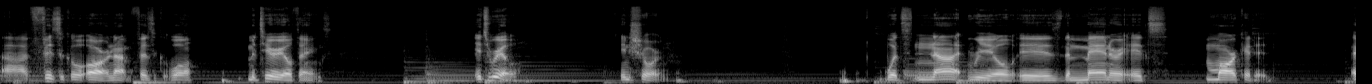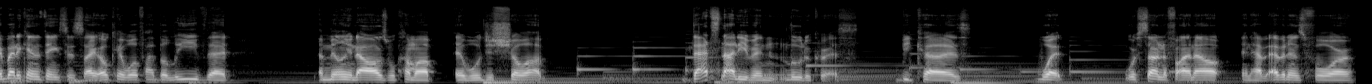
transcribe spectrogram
uh, physical or not physical, well, material things. It's real, in short. What's not real is the manner it's marketed. Everybody kind of thinks it's like, okay, well, if I believe that a million dollars will come up, it will just show up. That's not even ludicrous because what we're starting to find out and have evidence for,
